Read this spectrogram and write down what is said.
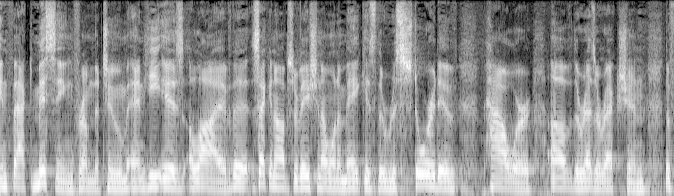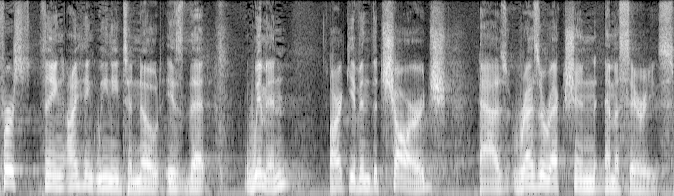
in fact, missing from the tomb, and he is alive. The second observation I want to make is the restorative power of the resurrection. The first thing I think we need to note is that women are given the charge as resurrection emissaries.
